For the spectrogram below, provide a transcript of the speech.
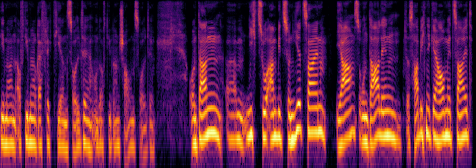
die man, auf die man reflektieren sollte und auf die man schauen sollte. Und dann ähm, nicht zu ambitioniert sein. Ja, so ein Darlehen, das habe ich eine geraume Zeit.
